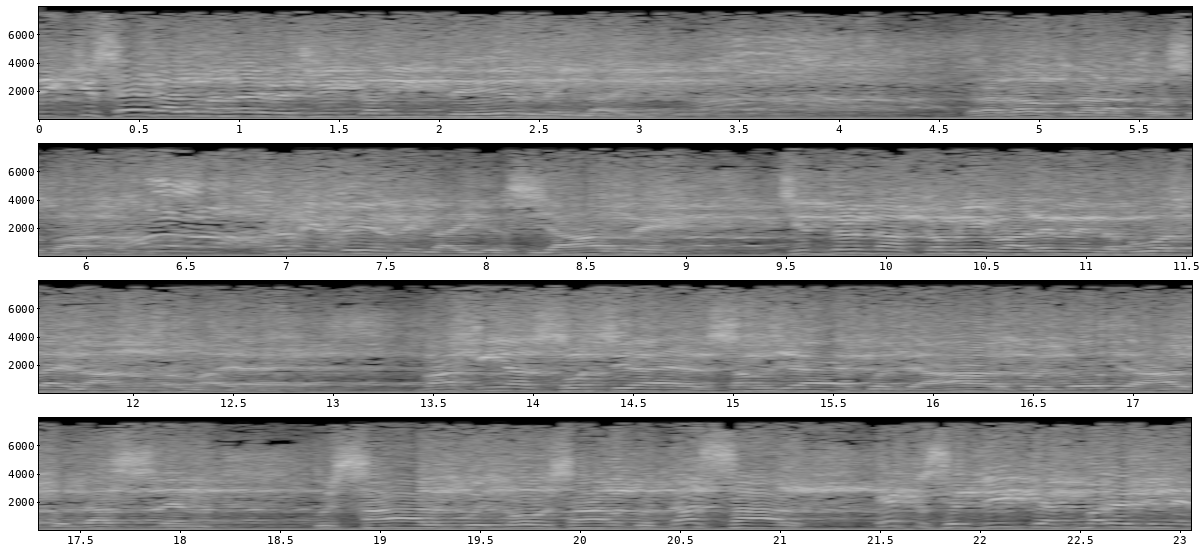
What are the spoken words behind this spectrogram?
دی کسے گل من بھی کبھی دیر نہیں لائی۔ روک لاڑا کھو سبحان کبھی دیر نہیں لائی اس یار نے۔ جدن دا کملی والے نے نبوت کا اعلان فرمایا ہے۔ باقی سوچیا ہے سمجھا ہے، کوئی دہاڑ، کوئی دو دہاڑ، کوئی دس دن، کوئی سال، کوئی دو سال، کوئی دس سال۔ ایک صدیق اکبر ہے جنہیں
